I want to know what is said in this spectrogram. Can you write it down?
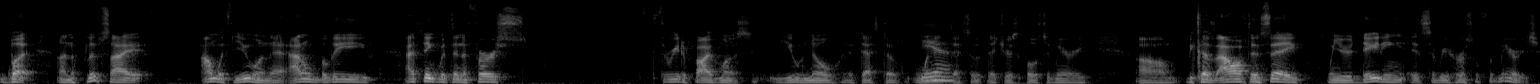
But on the flip side, I'm with you on that. I don't believe. I think within the first three to five months, you'll know if that's the one Yeah. that, that's that you're supposed to marry. Um, because I often say when you're dating, it's a rehearsal for marriage,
